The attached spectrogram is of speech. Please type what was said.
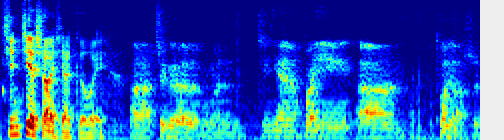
先介绍一下各位，啊，这个我们今天欢迎啊托尼老师，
